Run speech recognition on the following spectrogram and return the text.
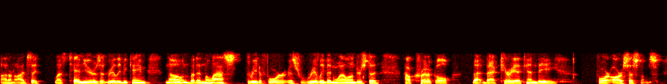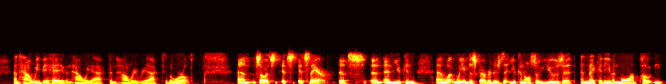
I don't know, I'd say last 10 years it really became known, but in the last three to four it's really been well understood how critical that bacteria can be for our systems and how we behave and how we act and how we react to the world and so it's it's it's there. It's and, and you can and what we've discovered is that you can also use it and make it even more potent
